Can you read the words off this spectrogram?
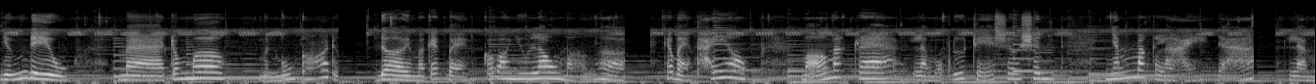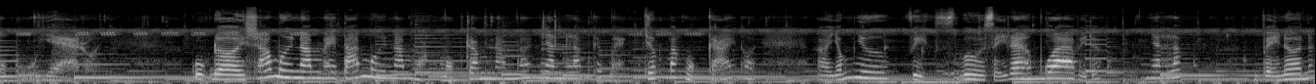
những điều mà trong mơ mình muốn có được. Đời mà các bạn có bao nhiêu lâu mà hững hờ? Các bạn thấy không? Mở mắt ra là một đứa trẻ sơ sinh nhắm mắt lại đã là một cụ già rồi. Cuộc đời 60 năm hay 80 năm hoặc 100 năm nó nhanh lắm các bạn chớp mắt một cái thôi. À, giống như việc vừa xảy ra hôm qua vậy đó nhanh lắm. Vậy nên á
